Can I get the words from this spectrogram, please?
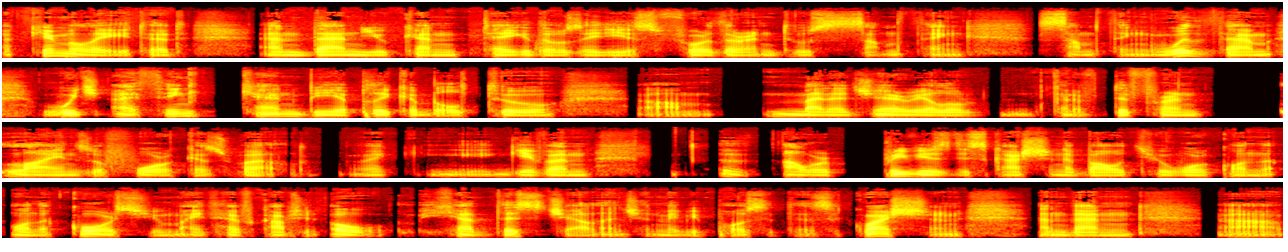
accumulated and then you can take those ideas further and do something something with them which i think can be applicable to um, managerial or kind of different lines of work as well. Like given uh, our previous discussion about your work on on a course, you might have captured, oh, we had this challenge, and maybe post it as a question, and then uh,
